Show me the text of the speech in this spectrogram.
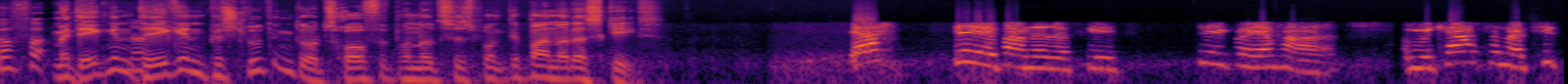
hvorfor- Men det er, ikke en, det er ikke en beslutning, du har truffet på noget tidspunkt. Det er bare noget, der er sket. Ja, det er bare noget, der er sket. Det er ikke, hvad jeg har... Og min kæreste han har tit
